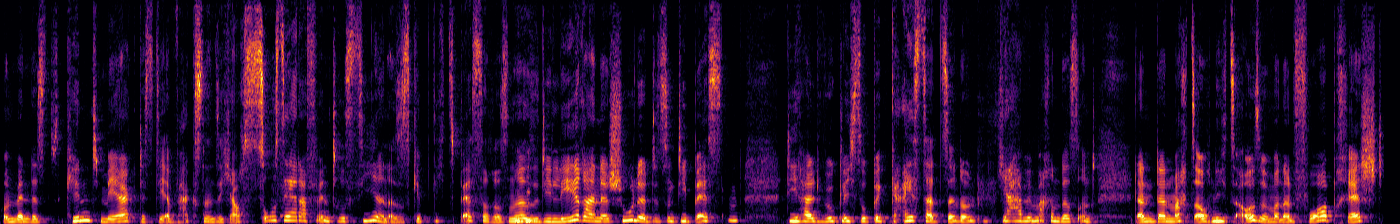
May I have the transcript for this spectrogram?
Und wenn das Kind merkt, dass die Erwachsenen sich auch so sehr dafür interessieren, also es gibt nichts Besseres, ne? also die Lehrer in der Schule, das sind die Besten, die halt wirklich so begeistert sind und ja, wir machen das und dann, dann macht es auch nichts aus, wenn man dann vorprescht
